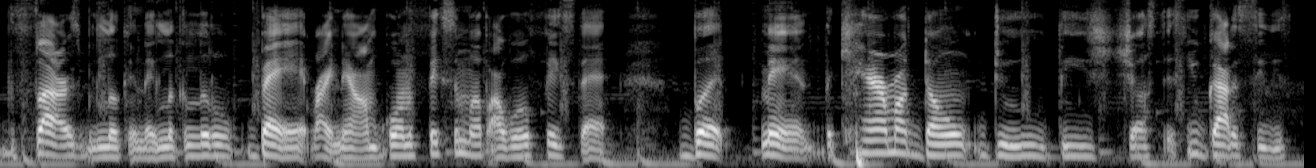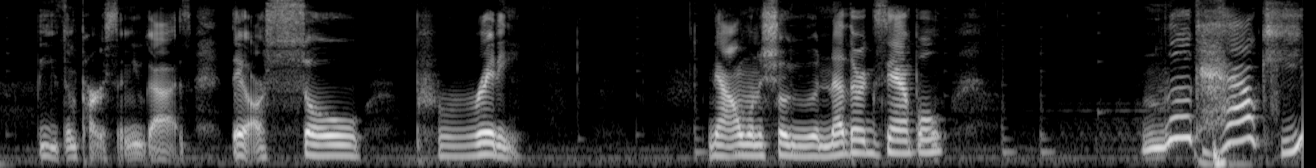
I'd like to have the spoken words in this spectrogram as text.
the flowers be looking. They look a little bad right now. I'm going to fix them up. I will fix that. But, man, the camera don't do these justice. You got to see these these in person, you guys. They are so pretty. Now I want to show you another example. Look how cute.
